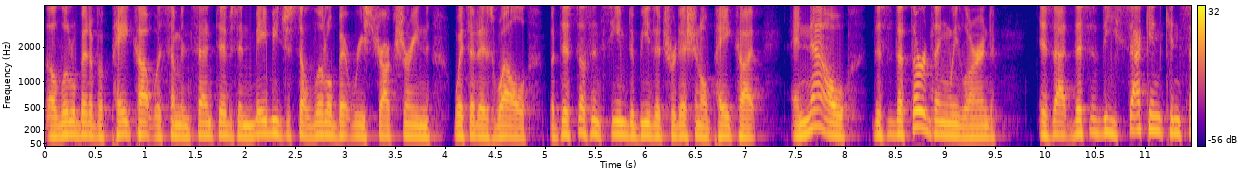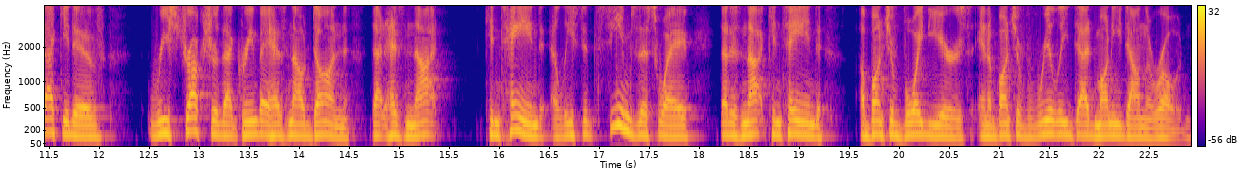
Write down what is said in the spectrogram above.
a little bit of a pay cut with some incentives and maybe just a little bit restructuring with it as well. But this doesn't seem to be the traditional pay cut and now, this is the third thing we learned is that this is the second consecutive restructure that Green Bay has now done that has not contained, at least it seems this way, that has not contained a bunch of void years and a bunch of really dead money down the road.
